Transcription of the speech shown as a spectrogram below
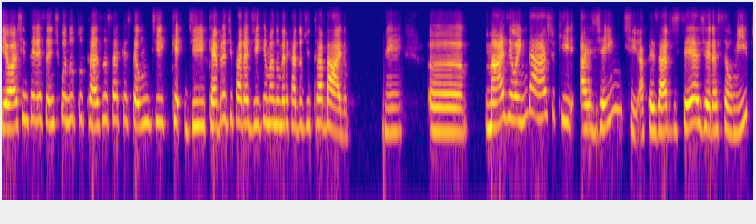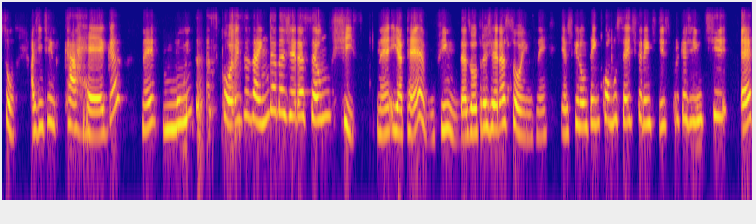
E eu acho interessante quando tu traz essa questão de, que, de quebra de paradigma no mercado de trabalho, né? Uh, Mas eu ainda acho que a gente, apesar de ser a geração Y, a gente carrega né, muitas coisas ainda da geração X né? E até, enfim, das outras gerações, né? E acho que não tem como ser diferente disso, porque a gente é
